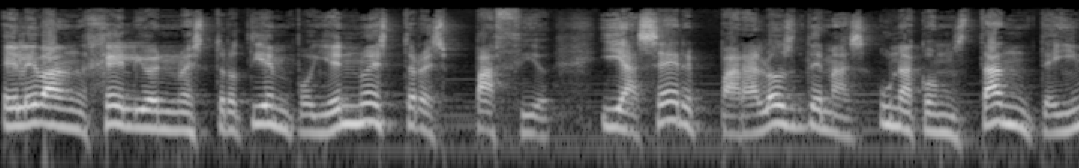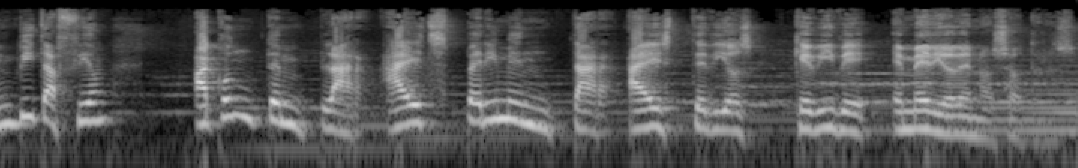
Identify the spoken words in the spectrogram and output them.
el Evangelio en nuestro tiempo y en nuestro espacio y a ser para los demás una constante invitación a contemplar, a experimentar a este Dios que vive en medio de nosotros.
